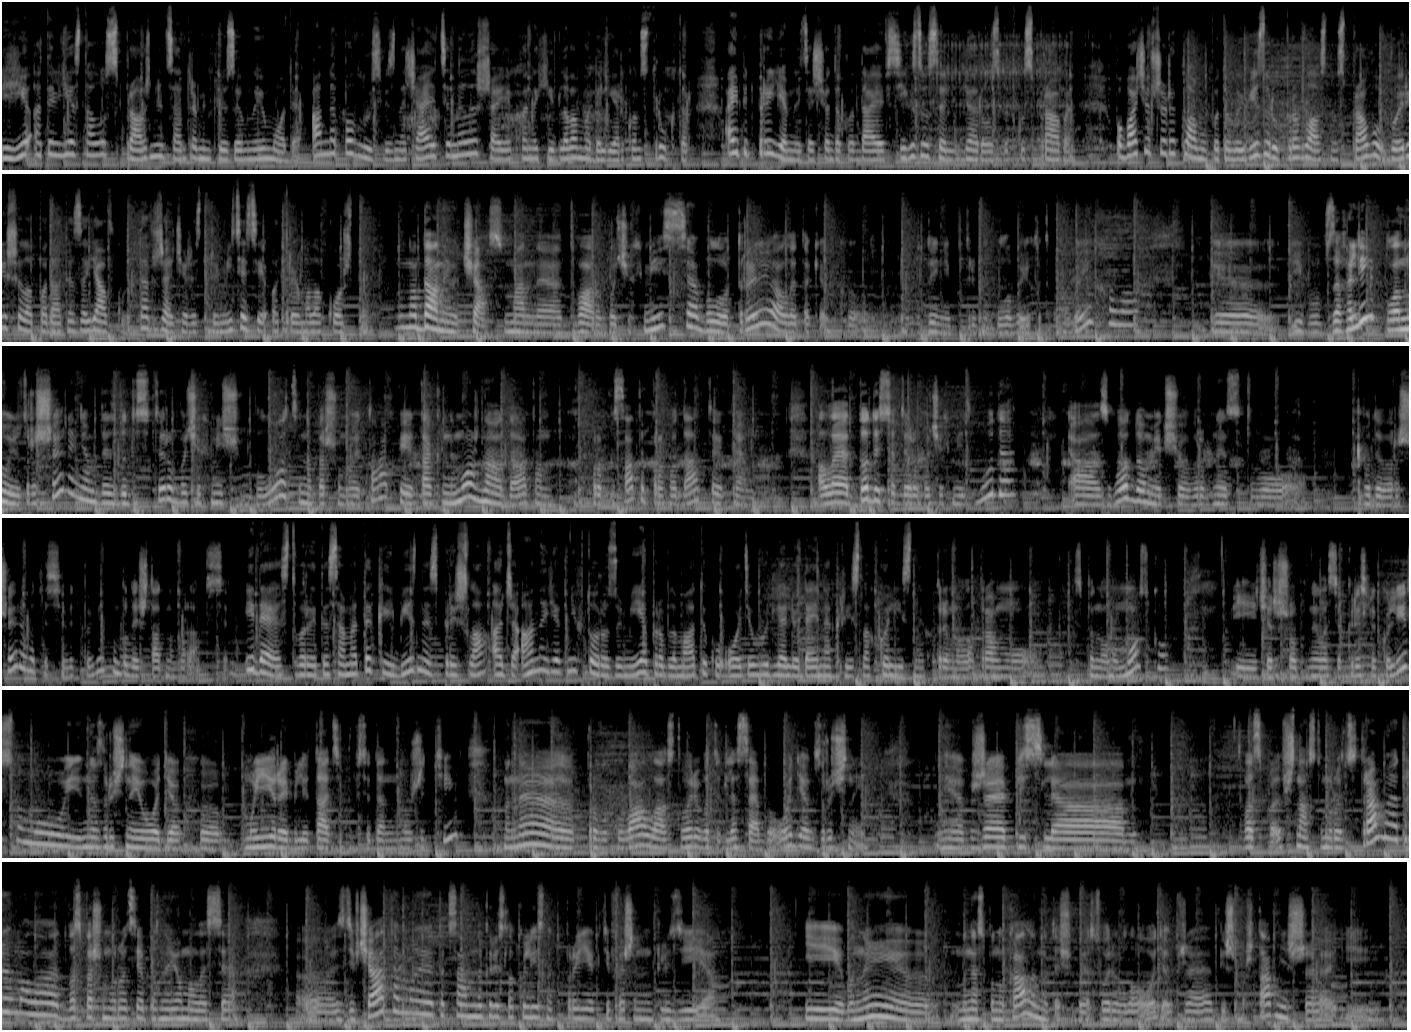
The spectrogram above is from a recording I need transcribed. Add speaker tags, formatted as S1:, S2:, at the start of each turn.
S1: Її ательє стало справжнім центром інклюзивної моди. Анна Павлусь відзначається не лише як винахідлива модельєр-конструктор, а й підприємниця, що докладає всіх зусиль для розвитку справи. Побачивши рекламу по телевізору про власну справу, вирішила подати заявку та вже через три місяці отримала кошти.
S2: Ну, на даний час у мене два робочих місця, було три, але так як е, людині потрібно було виїхати, вона виїхала. Е, І взагалі планую з розширенням десь до 10 робочих місць, щоб було. Це на першому етапі. Так не можна да, там, прописати, прогадати прямо. Але до 10 робочих місць буде. А згодом, якщо виробництво буде розширюватися, відповідно буде і штат набиратися.
S1: Ідея створити саме такий бізнес прийшла, адже Анна, як ніхто, розуміє проблематику одягу для людей на кріслах колісних.
S2: отримала травму спинного мозку. І через що опинилася в кріслі колісному, і незручний одяг е, моїй реабілітації в повсякденному житті мене провокувала створювати для себе одяг зручний. Вже після 2016 році травму я отримала, в 21 році я познайомилася е, з дівчатами, так само на крісло-колісних проєкті Fashion Інклюзія. І вони мене спонукали на те, щоб я створювала одяг вже більш масштабніше і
